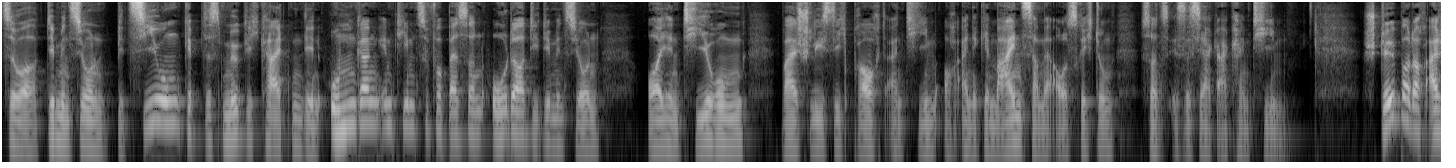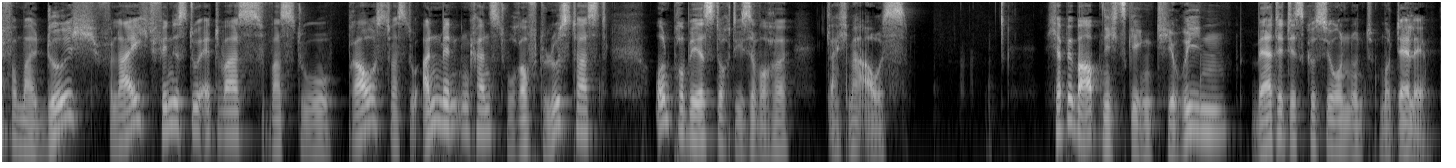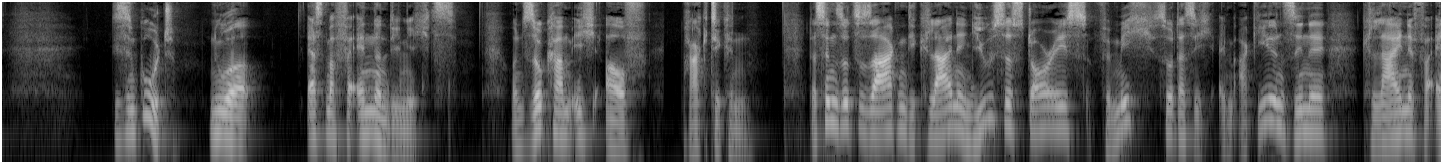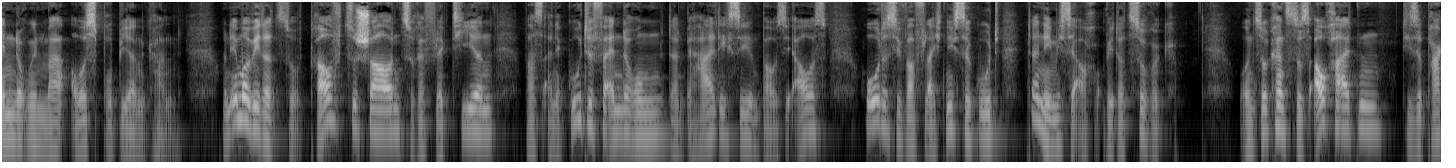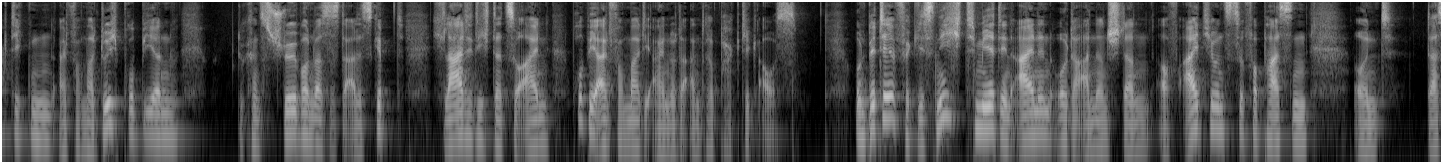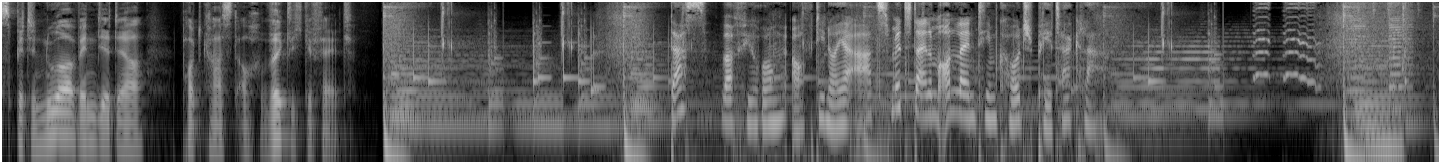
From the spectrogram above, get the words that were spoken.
Zur Dimension Beziehung gibt es Möglichkeiten, den Umgang im Team zu verbessern oder die Dimension Orientierung, weil schließlich braucht ein Team auch eine gemeinsame Ausrichtung, sonst ist es ja gar kein Team. Stöber doch einfach mal durch. Vielleicht findest du etwas, was du brauchst, was du anwenden kannst, worauf du Lust hast und probier es doch diese Woche gleich mal aus. Ich habe überhaupt nichts gegen Theorien, Wertediskussionen und Modelle. Die sind gut, nur erstmal verändern die nichts. Und so kam ich auf Praktiken. Das sind sozusagen die kleinen User Stories für mich, so dass ich im agilen Sinne kleine Veränderungen mal ausprobieren kann. Und immer wieder so drauf zu schauen, zu reflektieren, war es eine gute Veränderung, dann behalte ich sie und baue sie aus. Oder sie war vielleicht nicht so gut, dann nehme ich sie auch wieder zurück. Und so kannst du es auch halten, diese Praktiken einfach mal durchprobieren. Du kannst stöbern, was es da alles gibt. Ich lade dich dazu ein, probier einfach mal die ein oder andere Praktik aus. Und bitte vergiss nicht, mir den einen oder anderen Stern auf iTunes zu verpassen und das bitte nur, wenn dir der Podcast auch wirklich gefällt. Das war Führung auf die neue Art mit deinem Online-Team-Coach Peter Klar.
